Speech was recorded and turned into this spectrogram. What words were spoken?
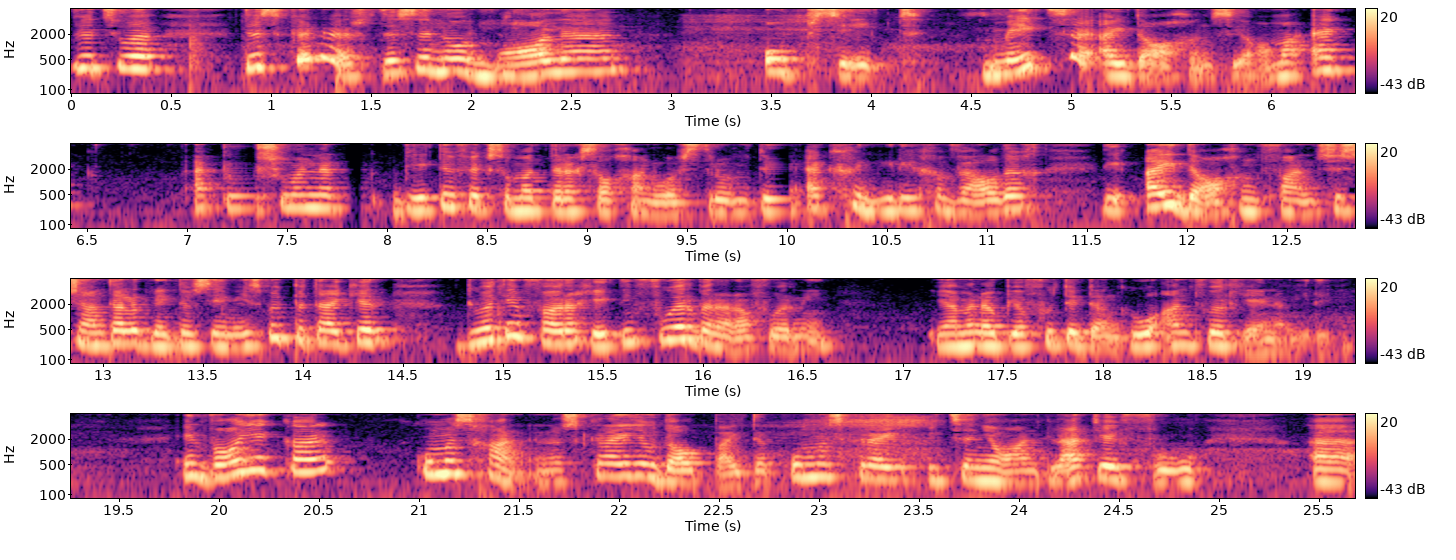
Jy weet so, dis kinders, dis 'n normale opset met sy uitdagings ja, maar ek ek persoonlik weet nie of ek sommer terug sal gaan hoofstroom toe. Ek geniet die geweldig die uitdaging van soos Chantal ook net nou sê, mense moet baie keer dood eenvoudig het nie voorberei daarvoor nie. Jy moet nou op jou voete dink, hoe antwoord jy nou hierdie? En waar jy kan, kom ons gaan en ons kry jou dalk buite. Kom ons kry iets in jou hand, laat jy voel uh,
